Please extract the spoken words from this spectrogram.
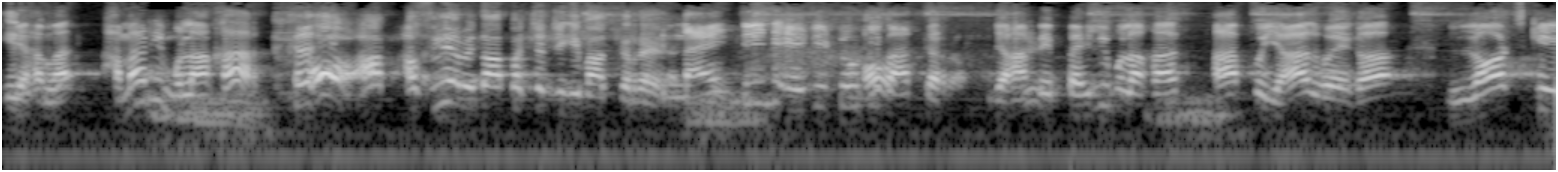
कि हम, हमारी मुलाकात ओ आप असली अमिताभ बच्चन जी की बात कर रहे हैं। 1982 की बात कर रहा हूँ जहाँ पे पहली मुलाकात आपको याद होएगा लॉर्ड्स के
